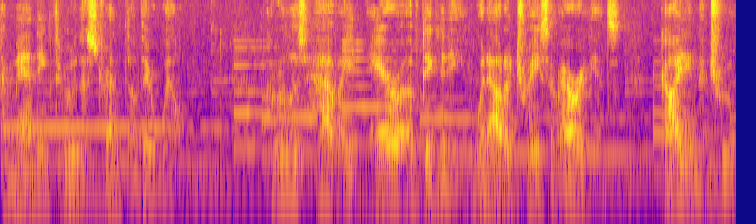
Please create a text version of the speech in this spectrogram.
commanding through the strength of their will. Gorillas have an air of dignity without a trace of arrogance, guiding the troop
